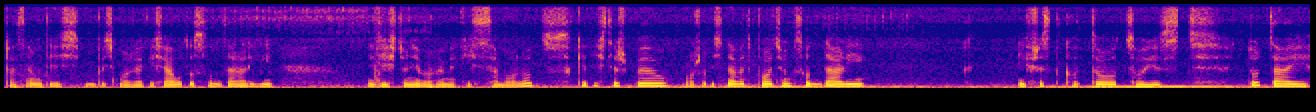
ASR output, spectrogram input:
czasem gdzieś być może jakieś auto z oddali, gdzieś tu niebawem jakiś samolot kiedyś też był, może być nawet pociąg z oddali. I wszystko to, co jest tutaj,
